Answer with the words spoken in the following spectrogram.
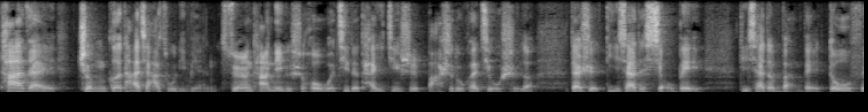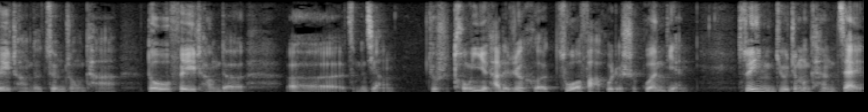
他在整个大家族里面，虽然他那个时候我记得他已经是八十多快九十了，但是底下的小辈、底下的晚辈都非常的尊重他，都非常的。呃，怎么讲？就是同意他的任何做法或者是观点，所以你就这么看，在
